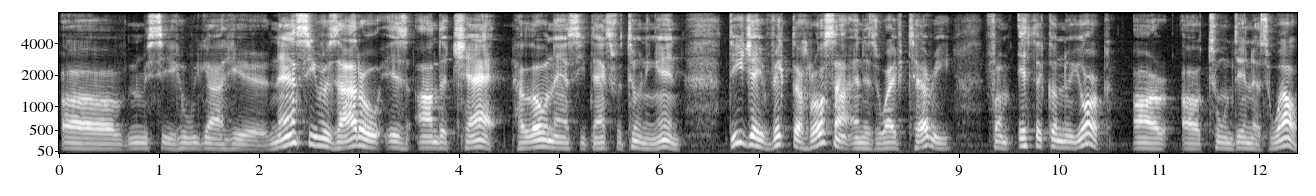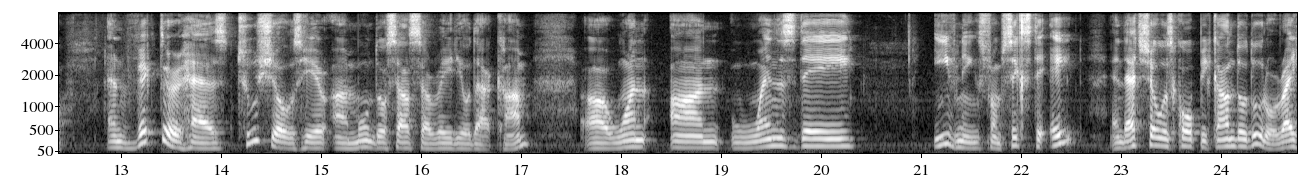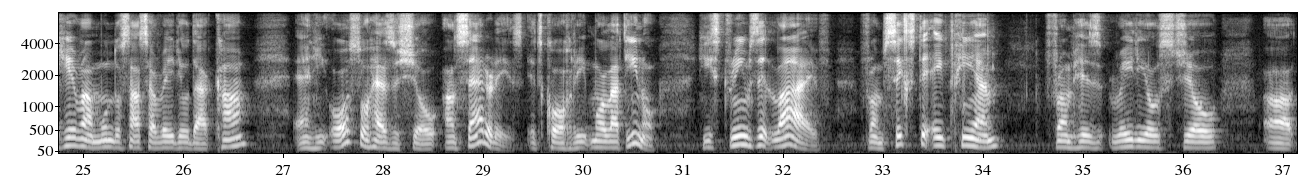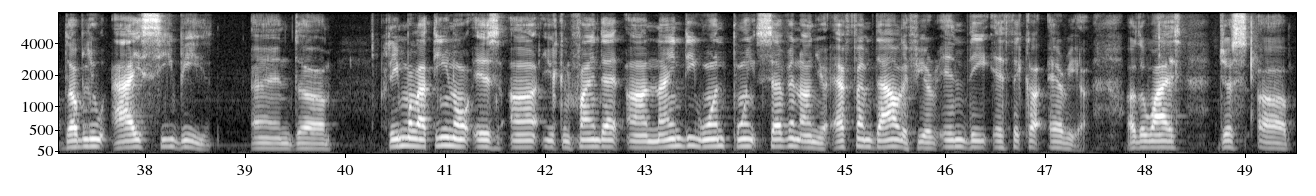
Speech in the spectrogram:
uh, let me see who we got here. Nancy Rosado is on the chat. Hello, Nancy. Thanks for tuning in. DJ Victor Rosa and his wife Terry from Ithaca, New York are uh, tuned in as well. And Victor has two shows here on MundoSalsaRadio.com. Uh, one on Wednesday evenings from 6 to 8. And that show is called Picando Duro right here on MundoSalsaRadio.com. And he also has a show on Saturdays. It's called Ritmo Latino. He streams it live from 6 to 8 p.m. from his radio show uh, WICB. And uh, Ritmo Latino is, uh, you can find that on 91.7 on your FM dial if you're in the Ithaca area. Otherwise, just uh,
